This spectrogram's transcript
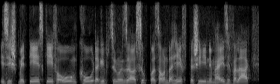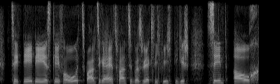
es ist mit DSGVO und Co. Da gibt es unser super Sonderheft erschienen im Heise Verlag. CT DSGVO 2021, was wirklich wichtig ist, sind auch,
